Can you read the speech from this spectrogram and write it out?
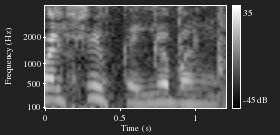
Фальшивка, ебаный.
